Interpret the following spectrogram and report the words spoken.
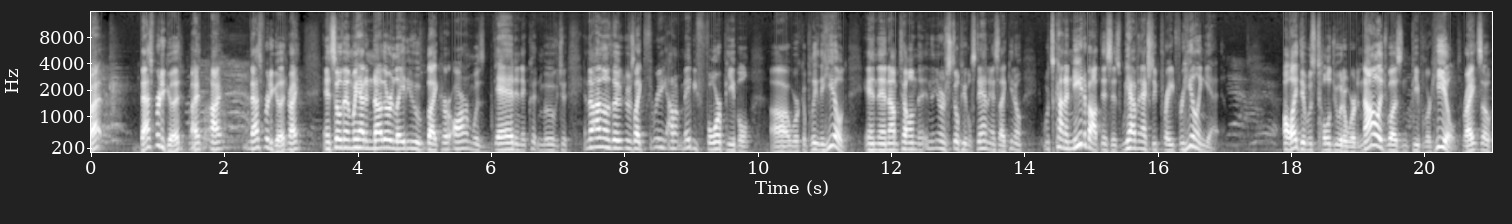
right? That's pretty good, right? Right, that's pretty good, right? And so then we had another lady who, like, her arm was dead and it couldn't move. And I don't know, there was like three, I don't, maybe four people uh, were completely healed. And then I'm telling, them, and there were still people standing. It's like, you know, what's kind of neat about this is we haven't actually prayed for healing yet. All I did was told you what a word of knowledge was, and people are healed, right? So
